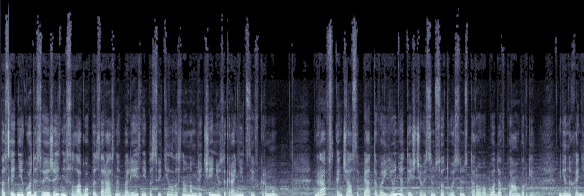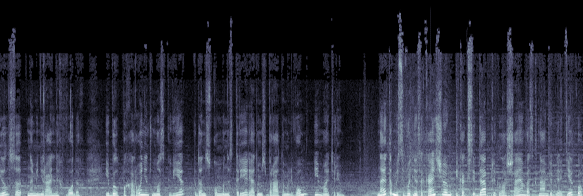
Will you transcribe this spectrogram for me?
Последние годы своей жизни Сологуб из-за разных болезней посвятил в основном лечению за границей и в Крыму. Граф скончался 5 июня 1882 года в Гамбурге, где находился на минеральных водах, и был похоронен в Москве в Донском монастыре рядом с братом Львом и матерью. На этом мы сегодня заканчиваем и, как всегда, приглашаем вас к нам в библиотеку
